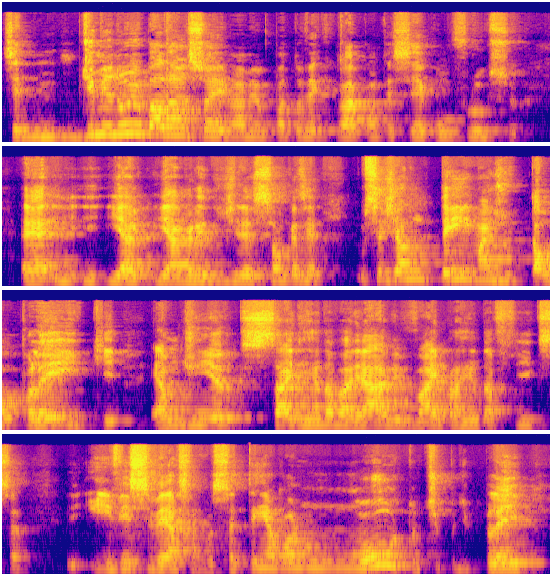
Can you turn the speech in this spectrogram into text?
Você diminui o balanço aí, meu amigo, para tu ver o que vai acontecer com o fluxo é, e, e, a, e, a, grande direção. Quer dizer, você já não tem mais o tal play, que é um dinheiro que sai de renda variável e vai para renda fixa, e, vice-versa. Você tem agora um outro tipo de play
